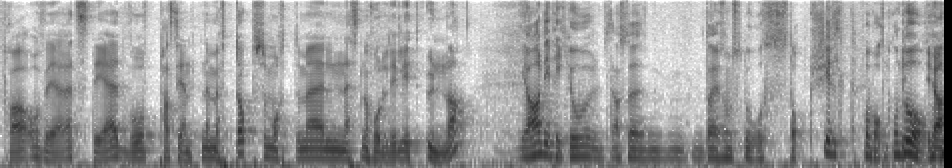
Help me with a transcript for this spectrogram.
Fra å være et sted hvor pasientene møtte opp, så måtte vi nesten holde de litt unna. ja, de fikk jo altså, Det er sånne store stoppskilt på vårt kontor. Ja,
